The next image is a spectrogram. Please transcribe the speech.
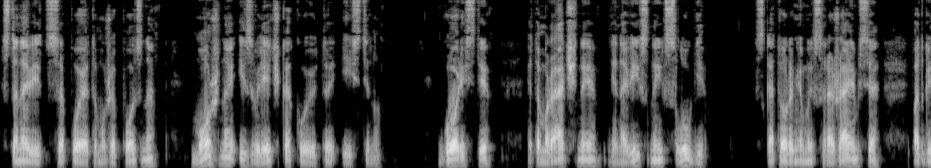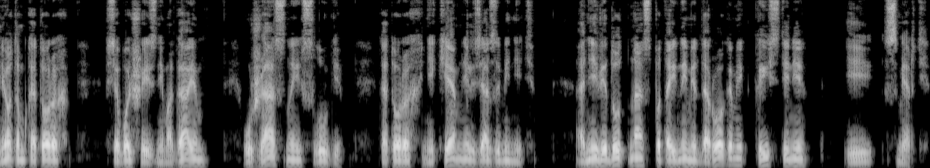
становиться поэтом уже поздно, можно извлечь какую-то истину. Горести — это мрачные, ненавистные слуги, с которыми мы сражаемся, под гнетом которых все больше изнемогаем, ужасные слуги, которых никем нельзя заменить. Они ведут нас потайными дорогами к истине и смерти.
